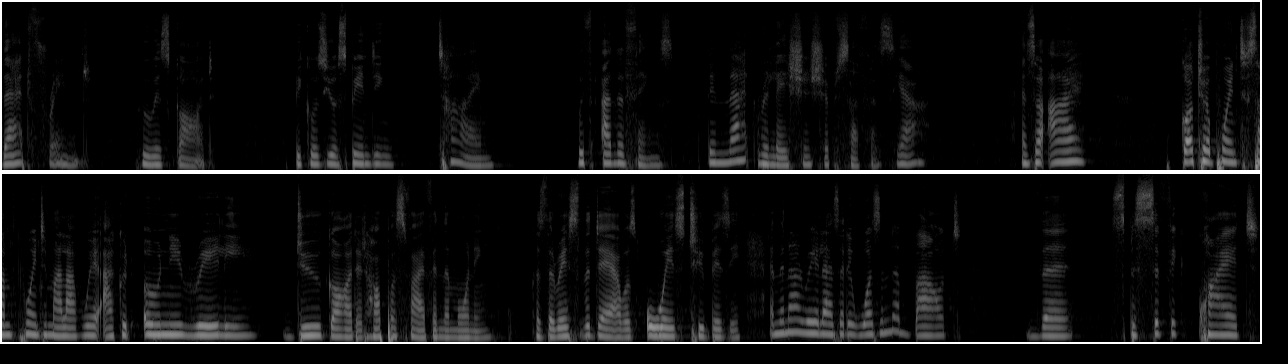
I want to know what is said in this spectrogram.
that friend who is God, because you're spending time with other things, then that relationship suffers, yeah? And so I got to a point, some point in my life where I could only really do God at half past five in the morning because the rest of the day I was always too busy. And then I realized that it wasn't about the specific quiet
